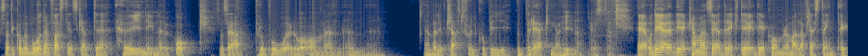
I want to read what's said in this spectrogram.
Så att det kommer både en fastighetsskattehöjning nu och så att säga, propåer då om en, en en väldigt kraftfull kopiuppräkning av hyrorna. Just det. Eh, och det, det, kan man säga direkt, det, det, kommer de allra flesta inte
